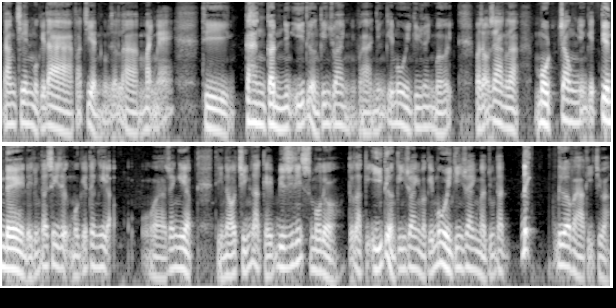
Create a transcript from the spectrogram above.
đang trên một cái đà phát triển cũng rất là mạnh mẽ thì càng cần những ý tưởng kinh doanh và những cái mô hình kinh doanh mới. Và rõ ràng là một trong những cái tiền đề để chúng ta xây dựng một cái thương hiệu doanh nghiệp thì nó chính là cái business model, tức là cái ý tưởng kinh doanh và cái mô hình kinh doanh mà chúng ta định đưa vào thị trường.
